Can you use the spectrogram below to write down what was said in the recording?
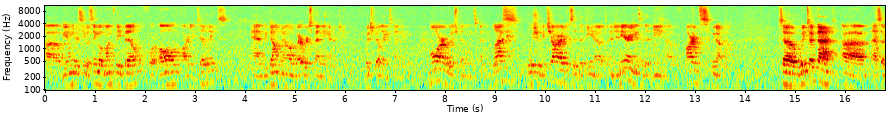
uh, we only receive a single monthly bill for all our utilities, and we don't know where we're spending energy. Which building is spending more, which building is spending less, who should we charge? Is it the dean of engineering? Is it the dean of arts? We don't know. So we took that uh, as a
